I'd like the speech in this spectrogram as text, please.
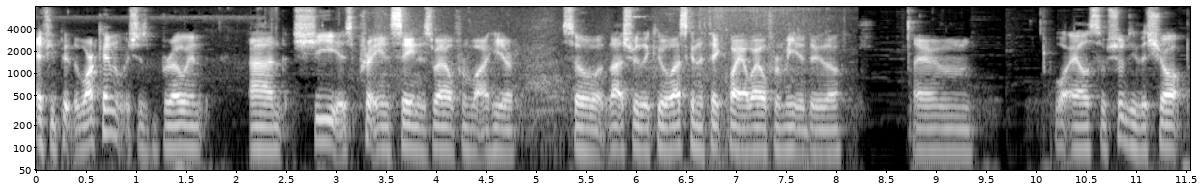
if you put the work in, which is brilliant. And she is pretty insane as well from what I hear. So that's really cool. That's going to take quite a while for me to do though. Um, what else? I've showed you the shop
